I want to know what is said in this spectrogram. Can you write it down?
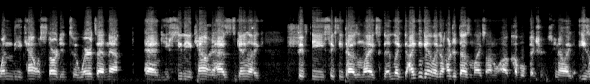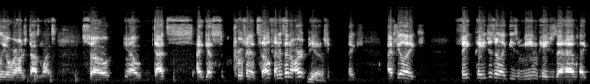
when the account was started to where it's at now, and you see the account and it has it's getting like 50, 60,000 likes. That like I can get like 100,000 likes on a couple of pictures. You know, like easily over 100,000 likes. So you know that's I guess proof in itself, and it's an art page. Yeah. Like I feel like fake pages are like these meme pages that have like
